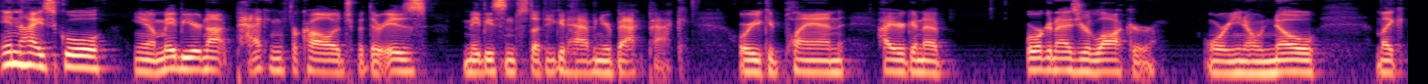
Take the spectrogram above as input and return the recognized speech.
in high school, you know, maybe you're not packing for college, but there is maybe some stuff you could have in your backpack, or you could plan how you're gonna organize your locker, or you know, know like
